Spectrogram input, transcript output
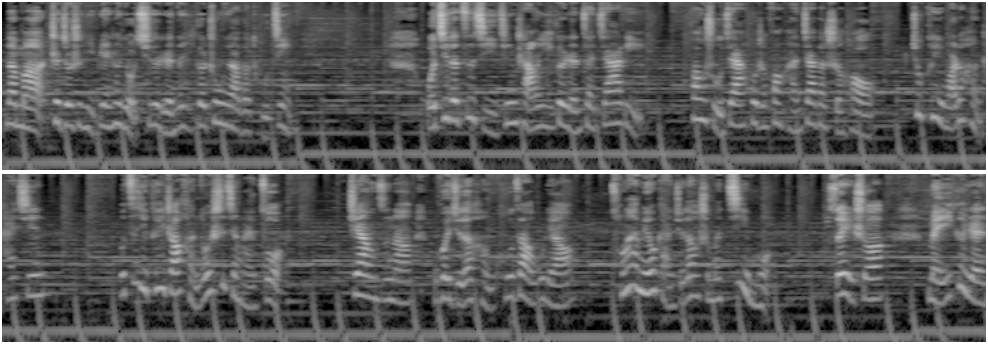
那么这就是你变成有趣的人的一个重要的途径。我记得自己经常一个人在家里，放暑假或者放寒假的时候，就可以玩得很开心。我自己可以找很多事情来做，这样子呢不会觉得很枯燥无聊，从来没有感觉到什么寂寞。所以说，每一个人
